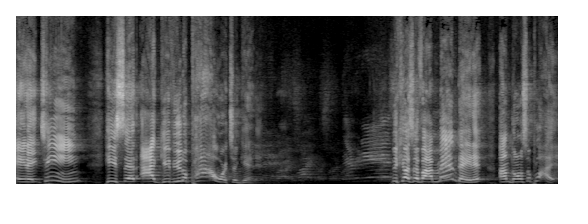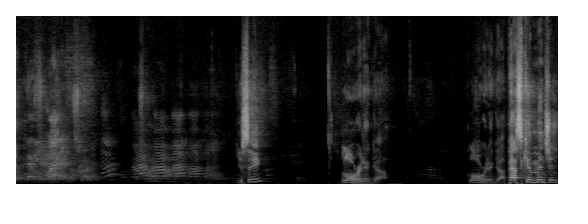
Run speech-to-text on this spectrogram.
8:18, he said, I give you the power to get it. Because if I mandate it, I'm going to supply it. You see? Glory to God. Glory to God. Pastor Kim mentioned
